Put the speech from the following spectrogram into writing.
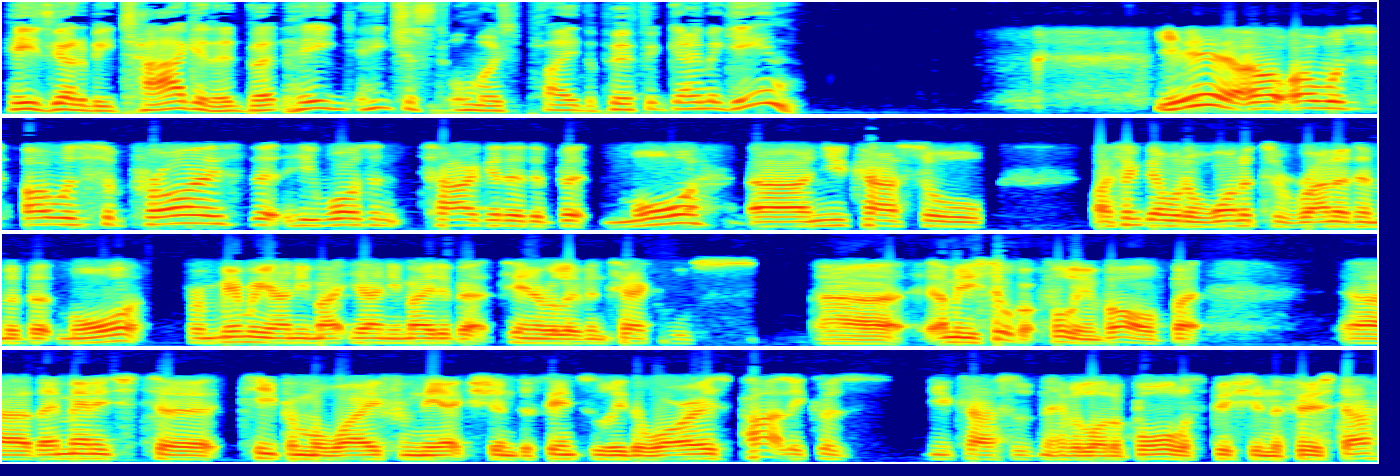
he's going to be targeted, but he, he just almost played the perfect game again. Yeah, I, I was I was surprised that he wasn't targeted a bit more. Uh, Newcastle, I think they would have wanted to run at him a bit more. From memory, only made, he only made about ten or eleven tackles. Uh, I mean, he still got fully involved, but uh, they managed to keep him away from the action defensively, the Warriors, partly because Newcastle didn't have a lot of ball, especially in the first half.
